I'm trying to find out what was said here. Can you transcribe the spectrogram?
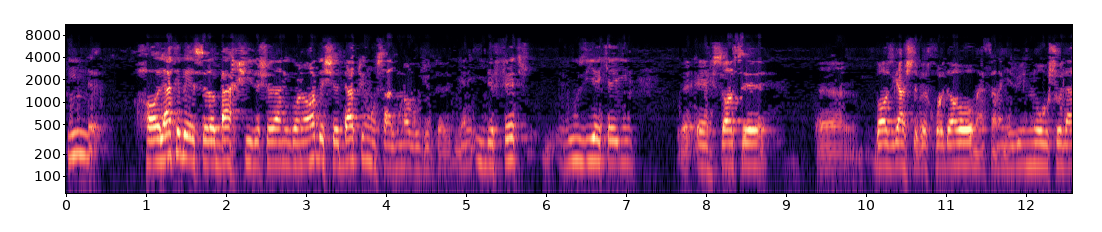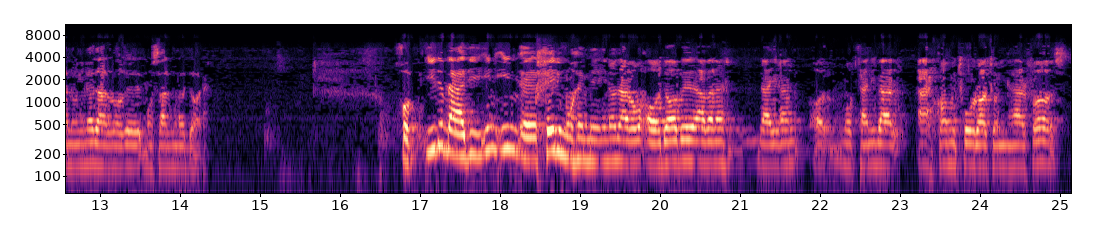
این حالت به اصطلاح بخشیده شدن گناه به شدت توی مسلمان ها وجود داره. یعنی عید فطر روزیه که این احساس بازگشت به خدا و مثلا یه جوری نو شدن و اینا در واقع مسلمان ها دارن خب عید بعدی این این خیلی مهمه اینا در واقع آداب اولا دقیقا مبتنی بر احکام تورات و این حرفاست.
